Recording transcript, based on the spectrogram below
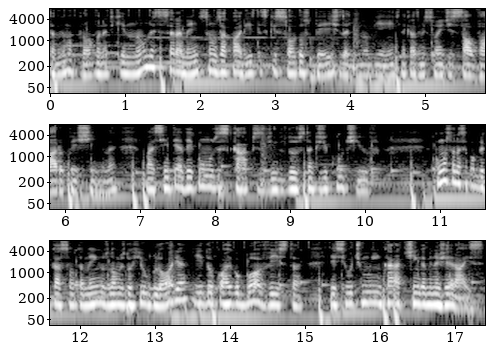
também uma prova né, de que não necessariamente são os aquaristas que soltam os peixes ali no ambiente, naquelas missões de salvar o peixinho, né? mas sim tem a ver com os escapes vindos dos tanques de cultivo. Constam nessa publicação também os nomes do Rio Glória e do córrego Boa Vista, esse último em Caratinga, Minas Gerais.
